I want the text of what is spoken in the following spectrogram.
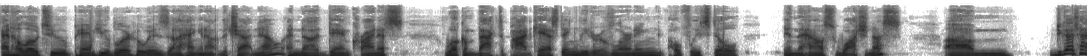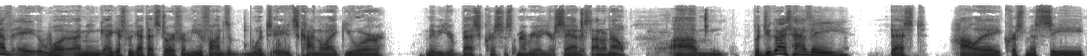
and hello to Pam Hubler, who is uh, hanging out in the chat now, and uh, Dan Krynis. Welcome back to podcasting, leader of learning. Hopefully, still in the house watching us. Um, do you guys have a? Well, I mean, I guess we got that story from you, Fonz, which it's kind of like your maybe your best Christmas memory or your saddest. I don't know. Um, but do you guys have a best holiday Christmassy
